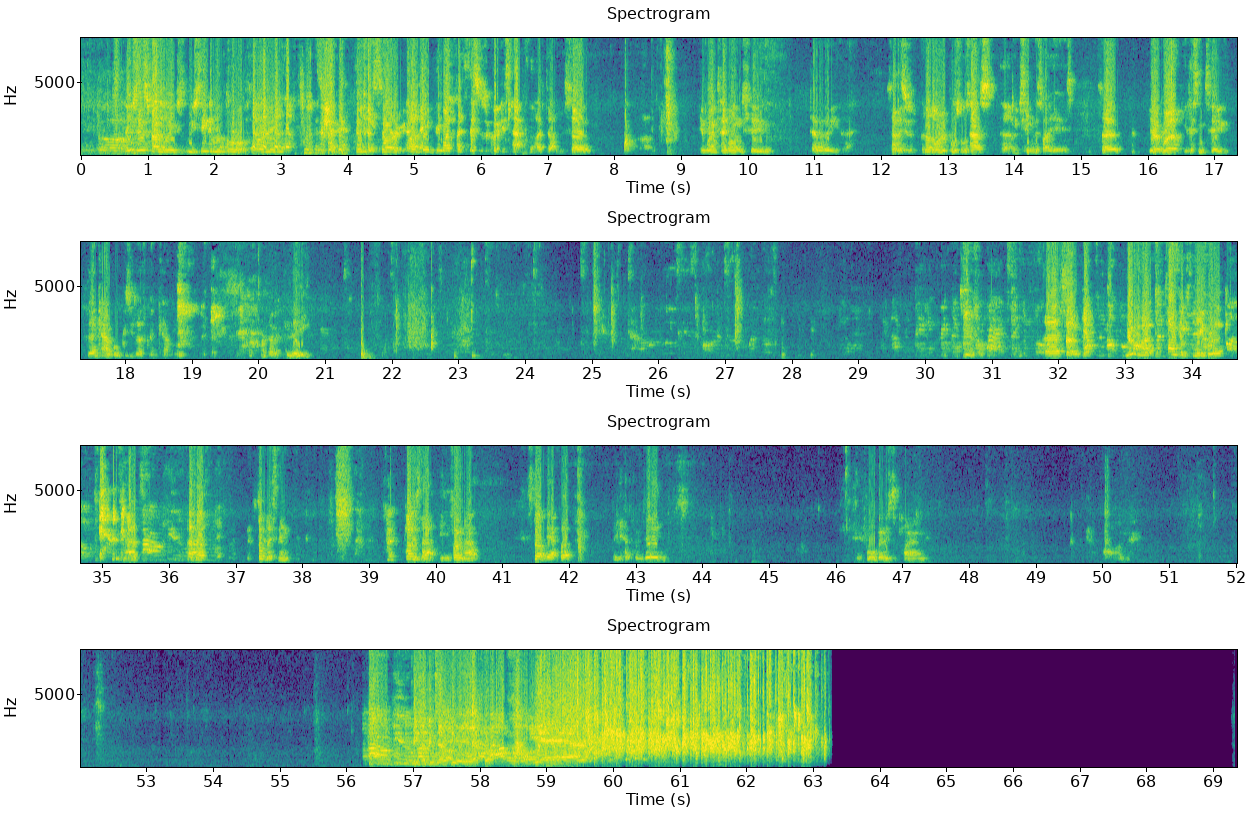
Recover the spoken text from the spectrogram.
Who's this fellow? We've, we've seen him before. Sorry. Sorry. Well, in in my defence, this is the quickest hack that I've done, so it won't take long to demo either. So this is another one of Paul Salthouse um, seamless ideas. So you're at work, you're listening to Glenn Campbell because you love Glenn Campbell. Hopefully. Beautiful. Uh, so, yeah, your work, time comes to leave work. That's enough. Stop listening. Close that, get your phone out, start the app up, put your headphones in. If all goes to plan, come on. Think of exactly where you left off.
